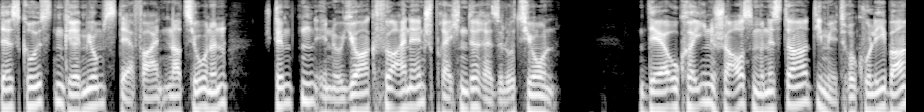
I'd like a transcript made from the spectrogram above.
des größten Gremiums der Vereinten Nationen stimmten in New York für eine entsprechende Resolution. Der ukrainische Außenminister Dmitro Kuleba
